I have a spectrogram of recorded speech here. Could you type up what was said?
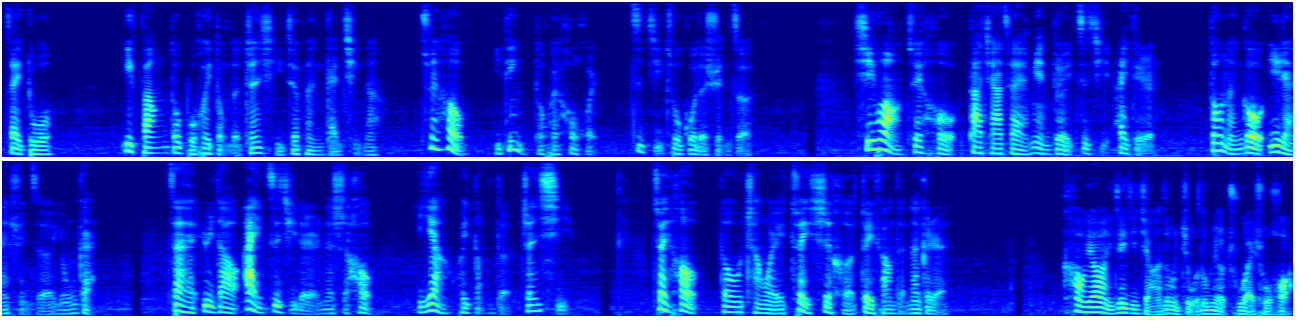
再多，一方都不会懂得珍惜这份感情呢。最后一定都会后悔自己做过的选择。希望最后大家在面对自己爱的人，都能够依然选择勇敢，在遇到爱自己的人的时候，一样会懂得珍惜，最后都成为最适合对方的那个人。靠腰，你这集讲了这么久，我都没有出来说话，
